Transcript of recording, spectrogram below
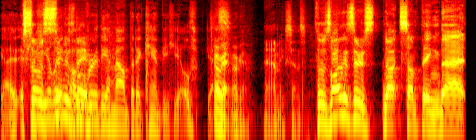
Yeah. If So you as heal soon it as they- over the amount that it can be healed. Yes. Okay, okay. Yeah, that makes sense. So as long as there's not something that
